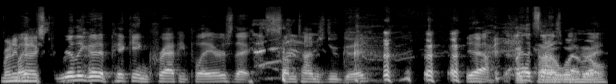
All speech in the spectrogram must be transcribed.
Running back. Mike's really good at picking crappy players that sometimes do good. Yeah, that Like sounds Tyler about right.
